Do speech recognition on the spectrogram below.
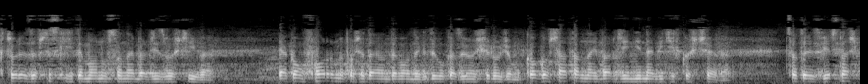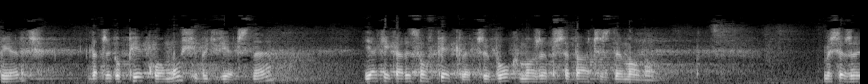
Które ze wszystkich demonów są najbardziej złośliwe? Jaką formę posiadają demony, gdy ukazują się ludziom? Kogo szatan najbardziej nienawidzi w Kościele? Co to jest wieczna śmierć? Dlaczego piekło musi być wieczne? Jakie kary są w piekle? Czy Bóg może przebaczyć demonom? Myślę, że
